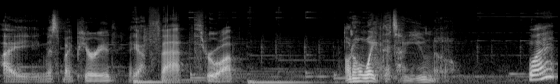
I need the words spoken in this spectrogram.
I missed my period. I got fat, threw up. Oh, no, wait, that's how you know. What?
